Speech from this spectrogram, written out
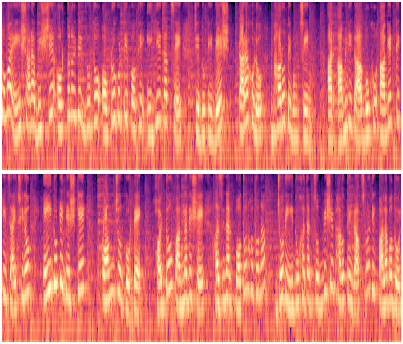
সময়ে সারা বিশ্বে অর্থনৈতিক দ্রুত অগ্রগতির পথে এগিয়ে যাচ্ছে যে দুটি দেশ, তারা হলো ভারত এবং চীন। আর আমেরিকা বহু আগের থেকেই চাইছিল এই দুটি দেশকে কমজোর করতে। হয়তো বাংলাদেশে হাসিনার পতন হতো না, যদি দু হাজার চব্বিশে ভারতের রাজনৈতিক পালাবদল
